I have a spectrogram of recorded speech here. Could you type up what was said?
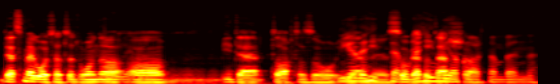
de ezt megoldhatod volna a ide tartozó Igen, ilyen de hittem, szolgáltatással. De akartam benne.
